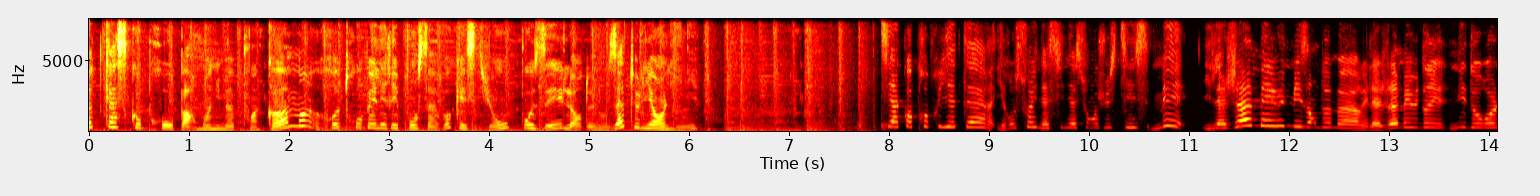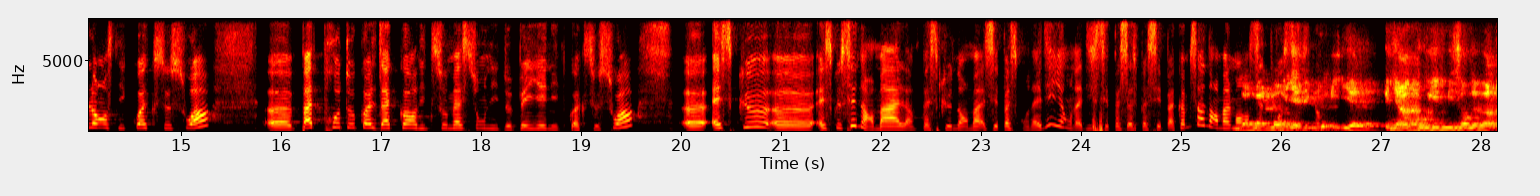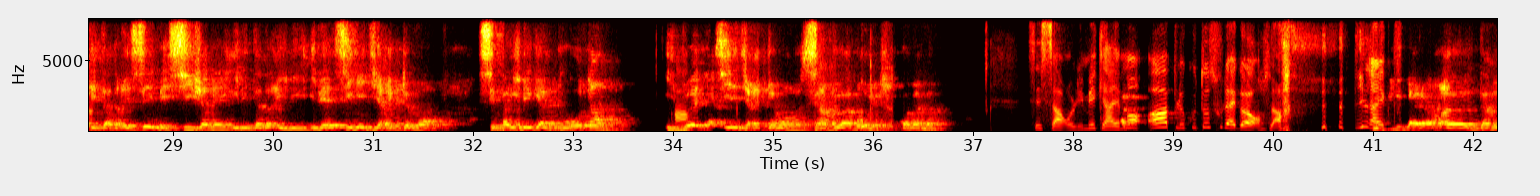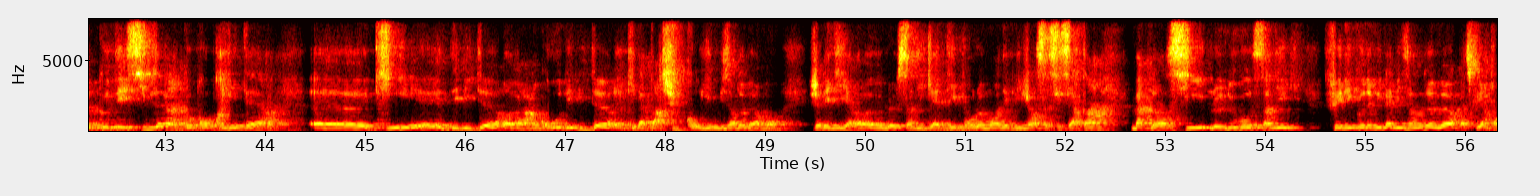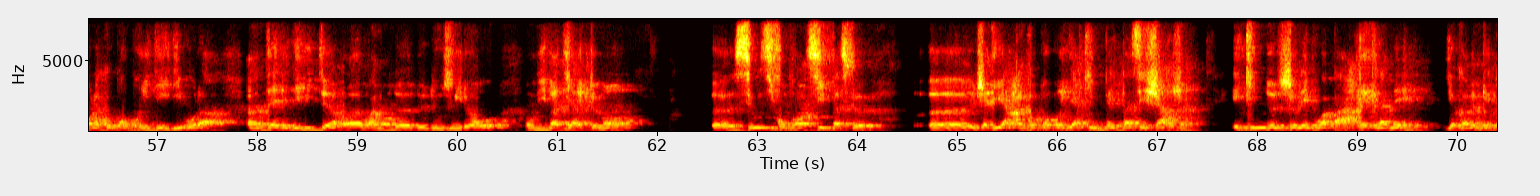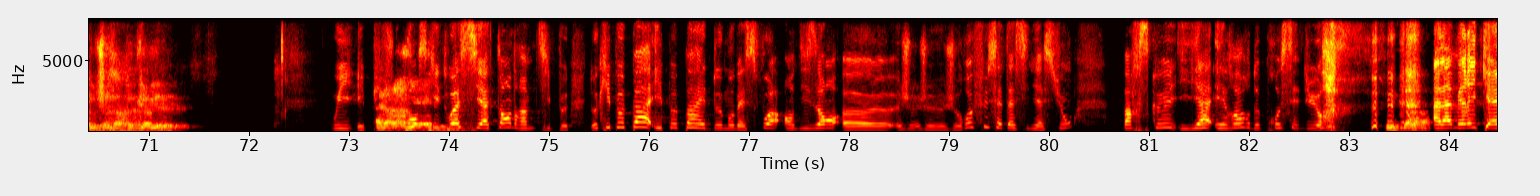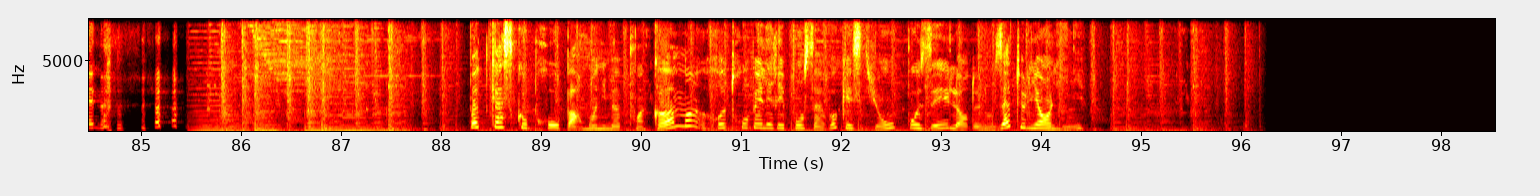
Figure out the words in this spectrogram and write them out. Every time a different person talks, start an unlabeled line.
Podcast CoPro par monimmeuble.com, retrouvez les réponses à vos questions posées lors de nos ateliers en ligne. Si un copropriétaire il reçoit une assignation en justice, mais il n'a jamais eu de mise en demeure, il n'a jamais eu ni de relance, ni quoi que ce soit, euh, pas de protocole d'accord, ni de sommation, ni de payer, ni de quoi que ce soit. Euh, est-ce que euh, est-ce que c'est normal? Parce que normal, c'est pas ce qu'on a dit. Hein. On a dit que pas ça se passait pas comme ça normalement.
Normalement, il y, a un courrier de mise en demeure qui est adressé, mais si jamais il est, il, est assigné directement, c'est pas illégal pour autant. Il ah. peut être assigné directement. C'est un peu abrupt quand même.
C'est ça, on lui met carrément, hop, le couteau sous la gorge, là, direct.
alors, euh, d'un autre côté, si vous avez un copropriétaire euh, qui est débiteur, euh, un gros débiteur et qui n'a pas reçu de courrier de mise en demeure, bon, j'allais dire, le syndic a été pour le moins négligent, ça c'est certain. Maintenant, si le nouveau syndic fait l'économie de la mise en demeure parce qu'il reprend la copropriété, il dit, oh là, un tel est débiteur vraiment de, de 12 000 euros, on y va directement, c'est aussi compréhensible parce que j'allais dire, un copropriétaire qui ne paye pas ses charges et qui ne se les voit pas réclamer, il y a quand même quelque chose d'un peu curieux.
Oui, et puis je pense qu'il doit s'y attendre un petit peu. Donc il ne peut, pas, il peut pas être de mauvaise foi en disant euh, je, refuse cette assignation parce qu'il y a erreur de procédure à l'américaine. Podcast CoPro par monimmeuble.com, retrouvez les réponses à vos questions posées lors de nos ateliers en ligne.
